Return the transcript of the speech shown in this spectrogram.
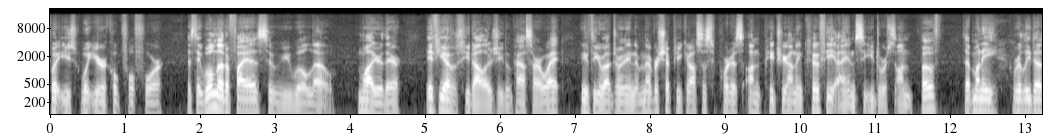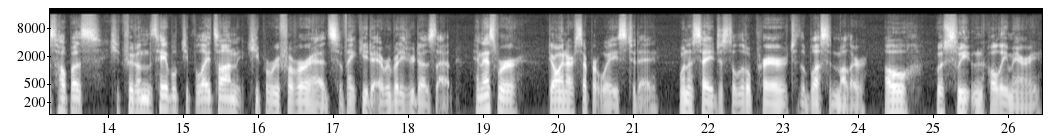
what you what you're hopeful for, as they will notify us, so we will know while you're there. If you have a few dollars, you can pass our way. If you think about joining a membership, you can also support us on Patreon and Ko-fi. I am CE on both. That money really does help us keep food on the table, keep the lights on, keep a roof over our heads. So thank you to everybody who does that. And as we're going our separate ways today, I want to say just a little prayer to the Blessed Mother. Oh, most sweet and holy Mary,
